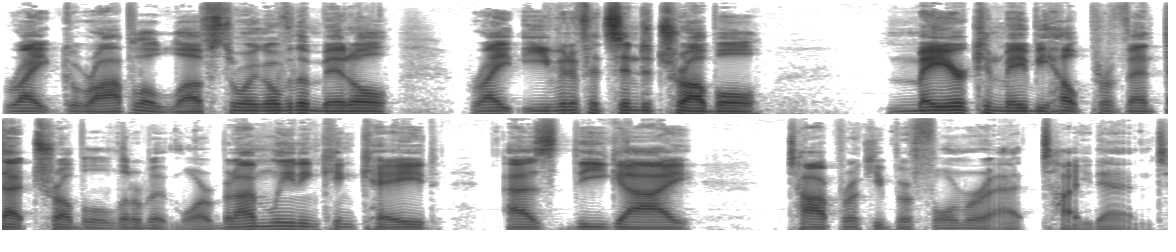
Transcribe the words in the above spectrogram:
Right, Garoppolo loves throwing over the middle. Right, even if it's into trouble. Mayer can maybe help prevent that trouble a little bit more, but I'm leaning Kincaid as the guy, top rookie performer at tight end.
